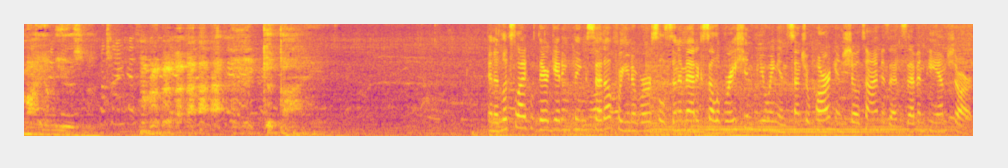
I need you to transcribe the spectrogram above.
My amusement. Goodbye. And it looks like they're getting things set up for Universal Cinematic Celebration viewing in Central Park, and showtime is at 7 p.m. sharp.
